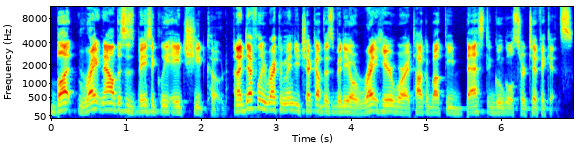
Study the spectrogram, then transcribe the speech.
But right now, this is basically a cheat code. And I definitely recommend you check out this video right here where I talk about the best Google certificates.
